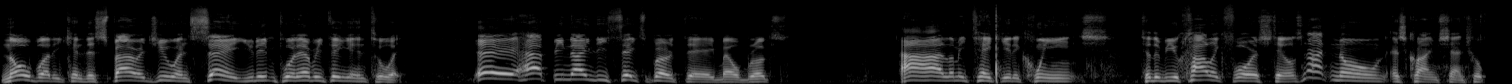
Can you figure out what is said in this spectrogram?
nobody can disparage you and say you didn't put everything into it. Hey, happy 96th birthday, Mel Brooks. Ah, let me take you to Queens, to the bucolic Forest Hills, not known as Crime Central,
